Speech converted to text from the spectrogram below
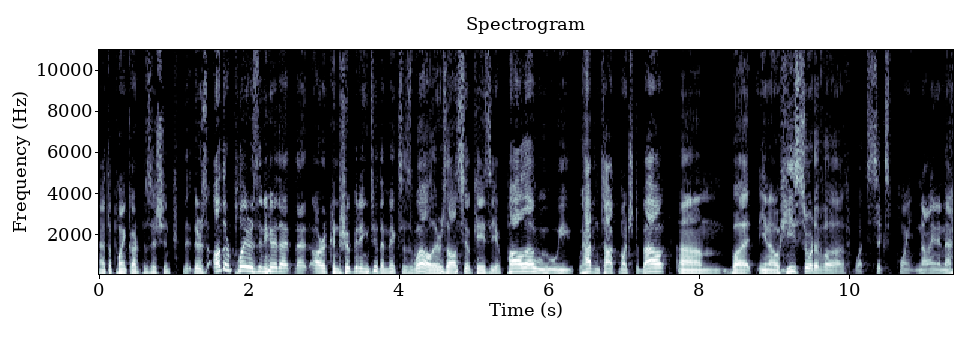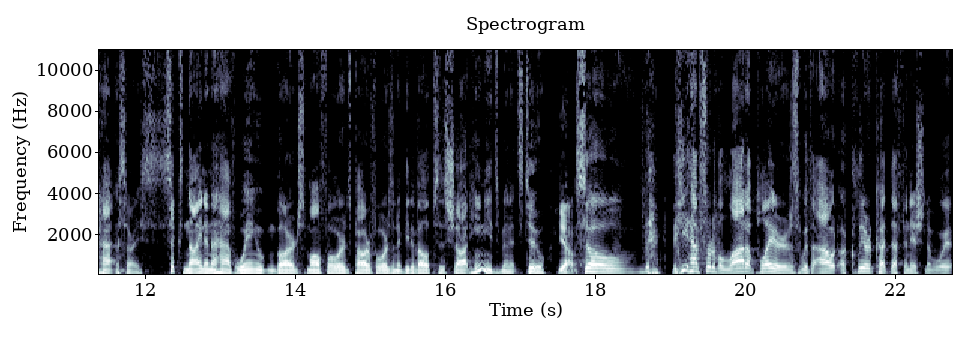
at the point guard position. There's other players in here that, that are contributing to the mix as well. There's also KZ Okpala, who we haven't talked much about. Um, but you know, he's sort of a, what, 6.9 and a half, sorry, six, nine and a half wing who can guard small forwards, power forwards. And if he develops his shot, he needs minutes too. Yeah. So the Heat have sort of a lot of players without a clear cut definition of where,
